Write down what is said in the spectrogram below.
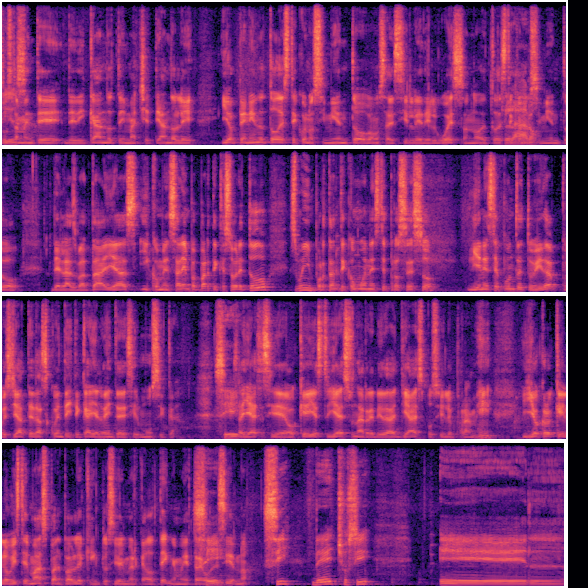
justamente dedicándote y macheteándole y obteniendo todo este conocimiento, vamos a decirle, del hueso, ¿no? De todo este conocimiento de las batallas y comenzar a empaparte, que sobre todo es muy importante cómo en este proceso Y en este punto de tu vida, pues ya te das cuenta y te cae el 20 de decir música. Sí. O sea, ya es así de, ok, esto ya es una realidad, ya es posible para mí. Y yo creo que lo viste más palpable que inclusive el mercadotecnia, me atrevo Sí. a decir, ¿no? Sí, de hecho sí. El-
